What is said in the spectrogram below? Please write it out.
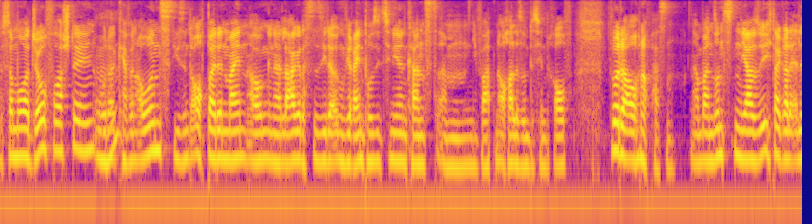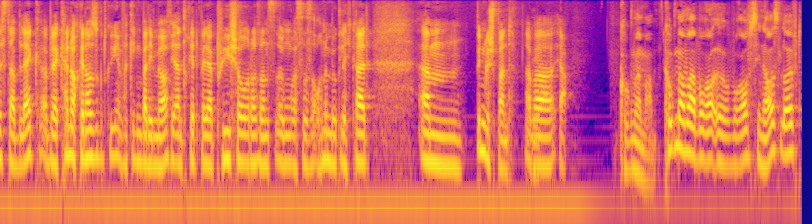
Samoa Joe vorstellen mhm. oder Kevin Owens. Die sind auch beide in meinen Augen in der Lage, dass du sie da irgendwie rein positionieren kannst. Ähm, die warten auch alle so ein bisschen drauf. Würde auch noch passen. Aber ansonsten, ja, sehe ich da gerade Alistair Black, aber der kann auch genauso gut einfach gegen Buddy Murphy antreten bei der Pre-Show oder sonst irgendwas. Das ist auch eine Möglichkeit. Ähm, bin gespannt. Aber ja. ja. Gucken wir mal. Gucken wir mal, worauf es hinausläuft.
